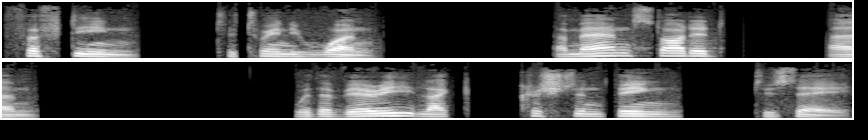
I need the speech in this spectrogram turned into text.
15 to 21. A man started um, with a very like Christian thing to say,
